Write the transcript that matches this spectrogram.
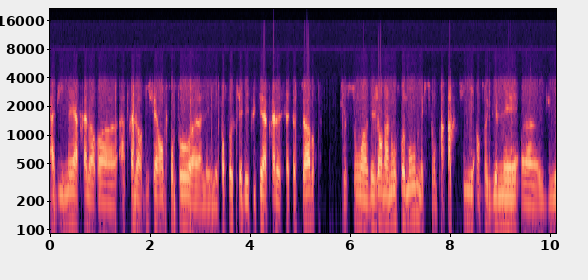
abîmé après, leur, euh, après leurs différents propos, les, les, propos de ces députés après le 7 octobre. Ce sont des gens d'un autre monde, mais qui ne font pas partie, entre guillemets, du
